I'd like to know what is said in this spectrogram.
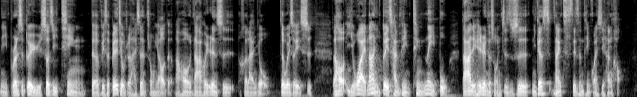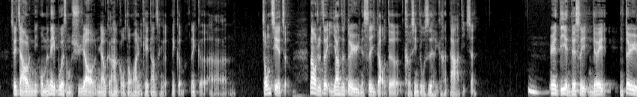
你不认识对于设计 team 的 visibility，我觉得还是很重要的。然后大家会认识荷兰有这位设计师，然后以外，那你对产品 team 内部，大家也可以认可说，你只是你跟那 system team 关系很好。所以，假如你我们内部有什么需要，你要跟他沟通的话，你可以当成个那个那个呃中介者。那我觉得这一样是对于你的设计稿的可信度是一个很大的提升。嗯，因为第一，你对设计，你对你对于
